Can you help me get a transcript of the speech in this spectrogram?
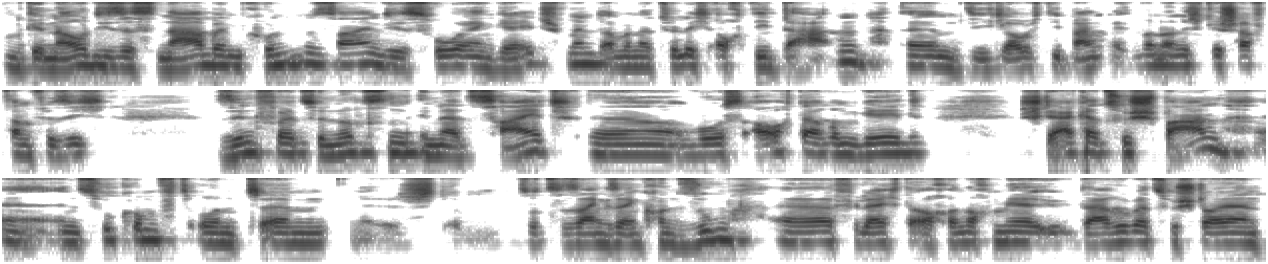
Und genau dieses nah beim Kunden sein, dieses hohe Engagement, aber natürlich auch die Daten, ähm, die, glaube ich, die Banken immer noch nicht geschafft haben, für sich sinnvoll zu nutzen in der Zeit, äh, wo es auch darum geht, stärker zu sparen äh, in Zukunft und ähm, sozusagen seinen Konsum äh, vielleicht auch noch mehr darüber zu steuern,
